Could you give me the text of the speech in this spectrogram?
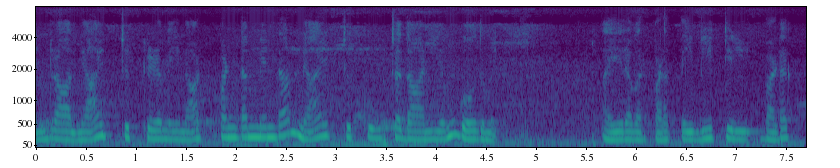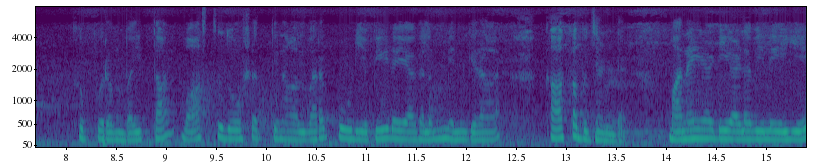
என்றால் ஞாயிற்றுக்கிழமை நாட்பண்டம் என்றால் ஞாயிற்றுக்கு உற்ற தானியம் கோதுமை. பைரவர் படத்தை வீட்டில் வடக்கு புறம் வைத்தால் வாஸ்து தோஷத்தினால் வரக்கூடிய பீடை அகலம் என்கிறார் காக்கபுஜண்டர் மனையடி அளவிலேயே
